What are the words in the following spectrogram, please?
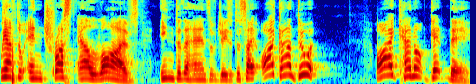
We have to entrust our lives into the hands of Jesus, to say, I can't do it. I cannot get there.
